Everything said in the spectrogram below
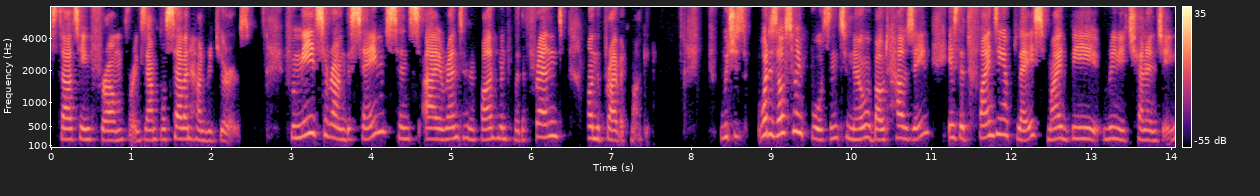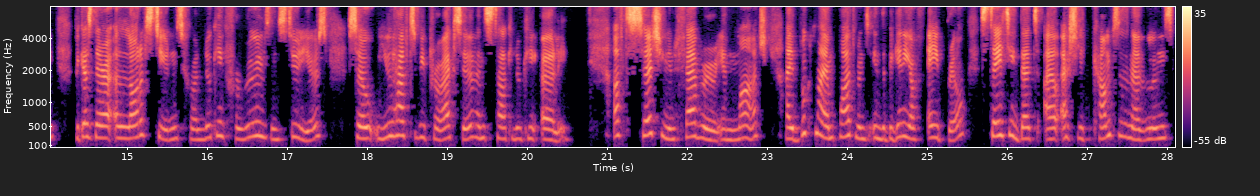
starting from, for example, 700 euros. For me, it's around the same since I rent an apartment with a friend on the private market. Which is what is also important to know about housing is that finding a place might be really challenging because there are a lot of students who are looking for rooms and studios. So you have to be proactive and start looking early. After searching in February and March, I booked my apartment in the beginning of April, stating that I'll actually come to the Netherlands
